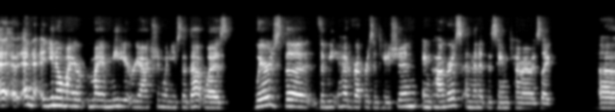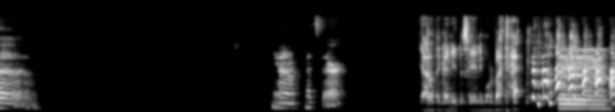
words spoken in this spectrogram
And, and you know, my my immediate reaction when you said that was, "Where's the the meathead representation in Congress?" And then at the same time, I was like, "Uh." Yeah, that's there. Yeah, I don't think I need to say any more about that. Mm,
